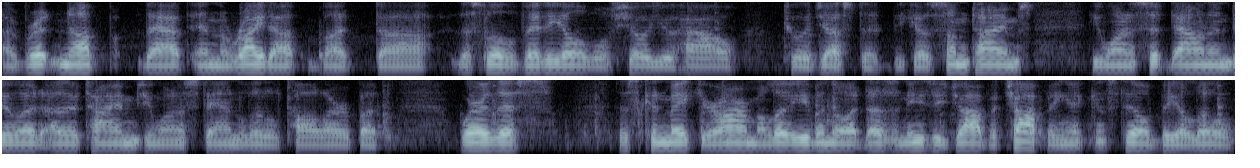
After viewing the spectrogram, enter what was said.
I've written up that in the write-up, but uh, this little video will show you how to adjust it because sometimes you want to sit down and do it, other times you want to stand a little taller, but where this this can make your arm a little, even though it does an easy job of chopping, it can still be a little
